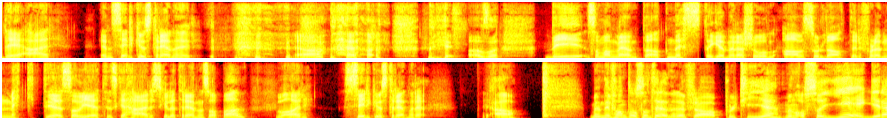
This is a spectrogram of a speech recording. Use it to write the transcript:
Det er en sirkustrener. Ja. de, altså, de som man mente at neste generasjon av soldater for den mektige sovjetiske hær skulle trenes opp av, var sirkustrenere. ja. Men de fant også trenere fra politiet, men også jegere,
